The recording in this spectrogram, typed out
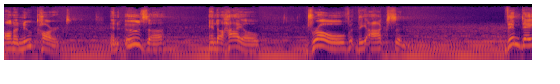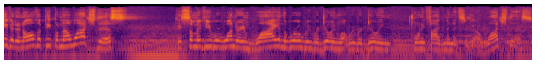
on a new cart. And Uzzah and Ahio drove the oxen. Then David and all the people, now watch this. Okay, some of you were wondering why in the world we were doing what we were doing 25 minutes ago. Watch this.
